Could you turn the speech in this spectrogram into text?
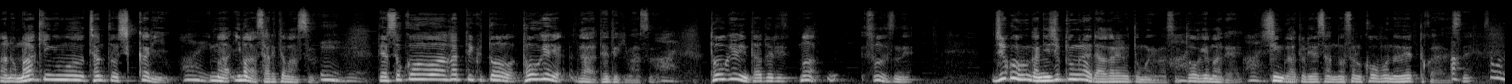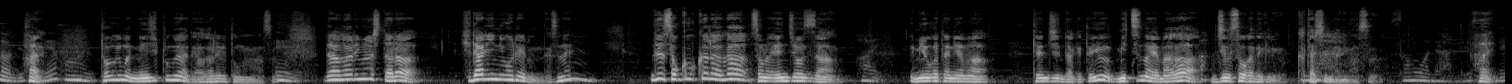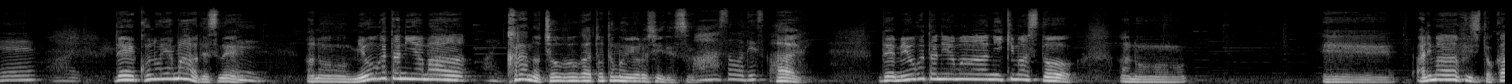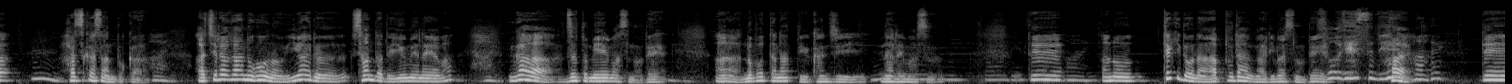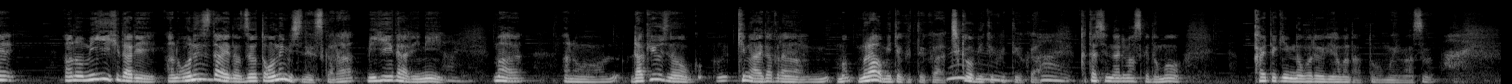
あのマーキングもちゃんとしっかり、はい、今今はされてます、ええ、でそこを上がっていくと峠が出てきます、はい、峠にたどりまあそうですね。15分か20分ぐらいで上がれると思います、はい、峠まで、はい、シングアトリエさんのその工房のネットからですね。そうなんですね、はい、峠まで20分ぐらいで上がれると思います、え、で上がりましたら左に折れるんですね、うん、でそこからがその炎上山、はい、明ヶ谷山天神岳という3つの山が重層ができる形になります。そうなんですね、はい、でこの山はですね、えあの明ヶ谷山からの眺望がとてもよろしいです。ああそうですか。はい。で明ヶ谷山に行きますとあのえー、有馬富士とか、うん、飛鳥山とか、はい、あちら側の方のいわゆる三田で有名な山がずっと見えますので、はい、ああ登ったなっていう感じになれます。で、はい、あの適度なアップダウンがありますので、そうですね。はい。で、あの右左あの尾根伝いのずっと尾根道ですから、右左に、まああの落葉樹の木の間から村を見ていくというか地区を見ていくというか、形になりますけども快適に登れる山だと思います。はい、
